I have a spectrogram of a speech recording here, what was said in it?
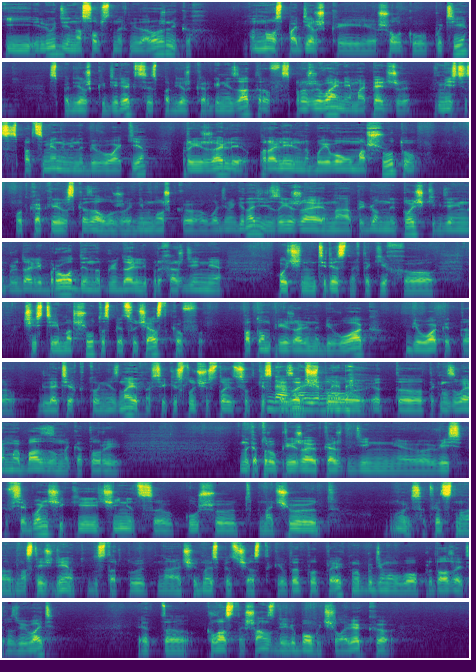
и люди на собственных внедорожниках, но с поддержкой шелкового пути, с поддержкой дирекции, с поддержкой организаторов, с проживанием, опять же, вместе со спортсменами на бивуаке, проезжали параллельно боевому маршруту вот как я рассказал уже немножко Владимир Геннадьевич, заезжая на определенные точки, где они наблюдали броды, наблюдали прохождение очень интересных таких э, частей маршрута, спецучастков, потом приезжали на бивуак. Бивуак это для тех, кто не знает, на всякий случай стоит все-таки сказать, да, наверное, что да. это так называемая база, на которой на которую приезжают каждый день э, весь, все гонщики, чинятся, кушают, ночуют, ну и, соответственно, на следующий день оттуда стартует на очередной спецучасток. И вот этот вот проект, мы будем его продолжать развивать. Это классный шанс для любого человека,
